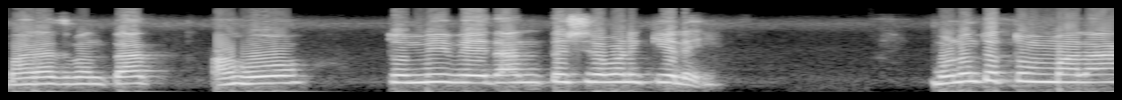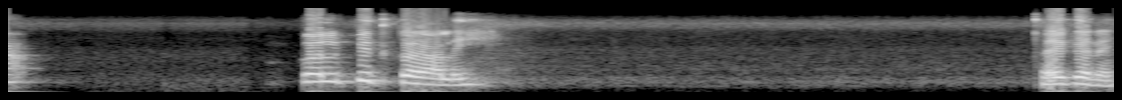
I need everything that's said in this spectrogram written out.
महाराज म्हणतात अहो तुम्ही वेदांत श्रवण केले म्हणून तर तुम्हाला कल्पित कळाले का नाही?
